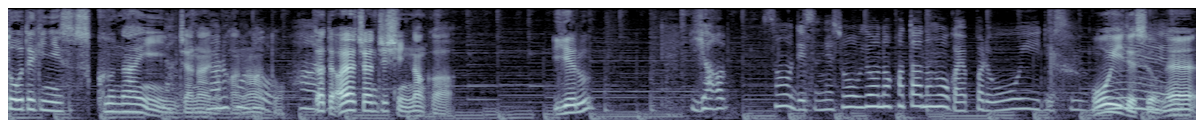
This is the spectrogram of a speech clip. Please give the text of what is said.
倒的に少ないんじゃないのかなと。ど。はい。だってあやちゃん自身なんか言える？いやそうですね。創業の方の方がやっぱり多いですよね。多いですよね。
